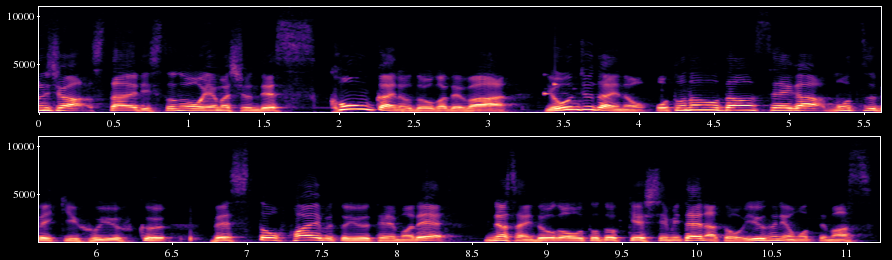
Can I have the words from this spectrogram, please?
こんにちは、スタイリストの大山俊です。今回の動画では、40代の大人の男性が持つべき冬服ベスト5というテーマで、皆さんに動画をお届けしてみたいなというふうに思ってます。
